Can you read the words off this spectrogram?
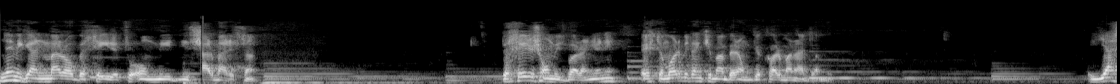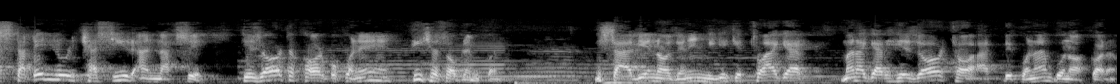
نمیگن مرا به خیر تو امید نیست شر مرسان به خیرش امیدوارن. یعنی احتمال میدن که من برم اونجا کار من انجام بدم. یستقل الکثیر ان نفسه. هزار تا کار بکنه هیچ حساب نمی‌کنه. این سعدی نازنین میگه که تو اگر من اگر هزار طاعت بکنم گناهکارم.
